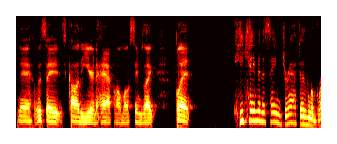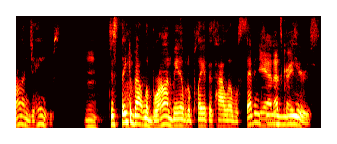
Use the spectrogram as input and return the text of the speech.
Yeah, let's say it's called a year and a half. Almost seems like, but he came in the same draft as LeBron James. Mm. Just think about LeBron being able to play at this high level. Seventeen that's crazy. years,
